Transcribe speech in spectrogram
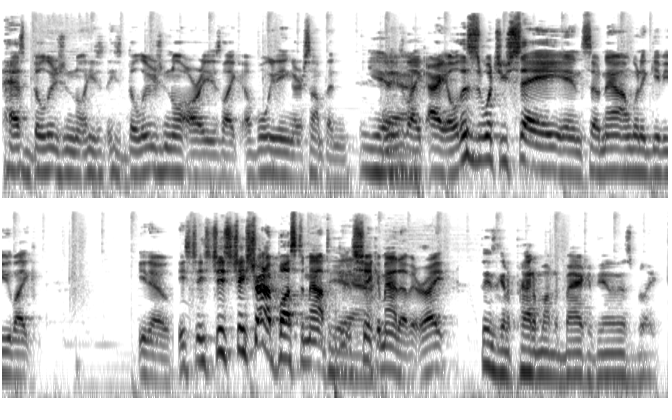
has delusional. He's he's delusional, or he's like avoiding or something. And he's like, all right, well, this is what you say, and so now I'm going to give you like, you know, he's, he's just he's trying to bust him out to Yeah. shake him out of it, right? I think he's gonna pat him on the back at the end of this, and be like,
